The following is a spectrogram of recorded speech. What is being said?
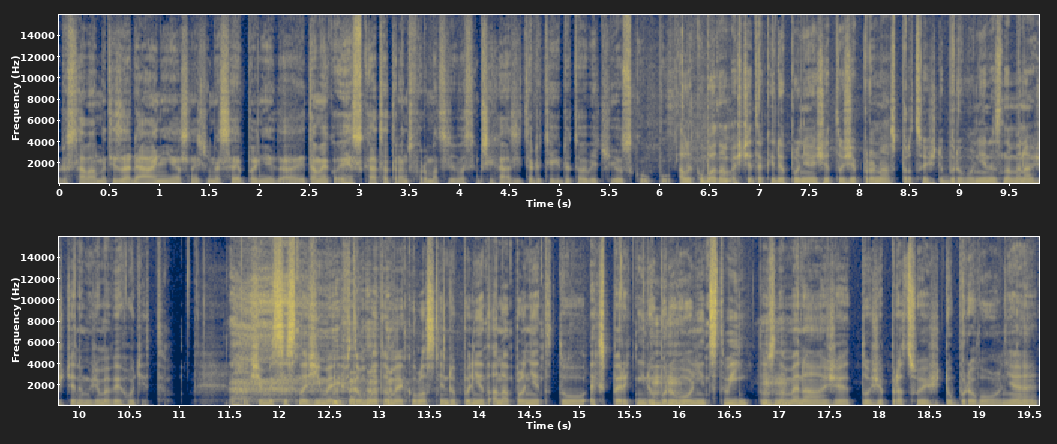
dostáváme ty zadání a snažíme se je plnit a je tam jako i hezká ta transformace, že vlastně přicházíte do, těch, do toho většího skoupu. Ale Kuba tam ještě taky doplňuje, že to, že pro nás pracuješ dobrovolně, neznamená, že tě nemůžeme vyhodit. Takže my se snažíme i v tomhle tom jako vlastně doplnit a naplnit tu expertní mhm. dobrovolnictví. To mm-hmm. znamená, že to, že pracuješ dobrovolně,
